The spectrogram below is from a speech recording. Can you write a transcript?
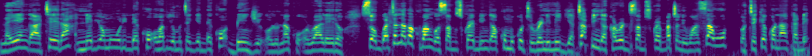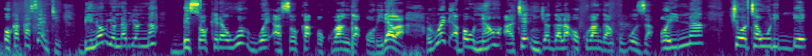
naye ng'ate era nebyomuwuliddeko oba byomutegeddeko bingi olunaku olwaleero. So gwatanaba kubanga osubscribinga ku mukutu reni media tappinga ka red subscribe button wansi awo oteekeko n'akadde okakase nti bino byonna byonna bisookerawo gwe asooka okuba nga obiraba. Red about now ate njagala okuba nga nkubuuza olina kyotawulidde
